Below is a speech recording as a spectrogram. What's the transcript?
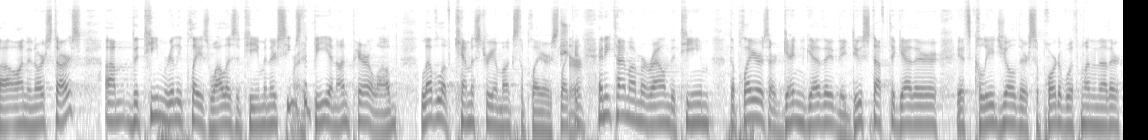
uh, on the north stars um, the team really plays well as a team and there seems right. to be an unparalleled level of chemistry amongst the players. Like sure. anytime i'm around the team. The players are getting together. They do stuff together. It's collegial. They're supportive with one another.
